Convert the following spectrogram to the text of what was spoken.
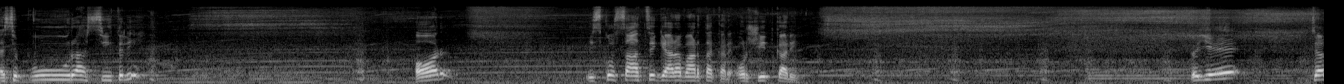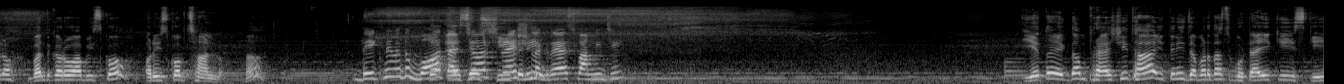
ऐसे पूरा शीतली और इसको सात से ग्यारह बार तक करें और शीतकारी। तो ये चलो बंद करो अब इसको और इसको अब छान लो हाँ? देखने में तो बहुत तो अच्छा और फ्रेश लग रहा है स्वामी जी। ये तो एकदम फ्रेश ही था इतनी ज़बरदस्त घुटाई की इसकी।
